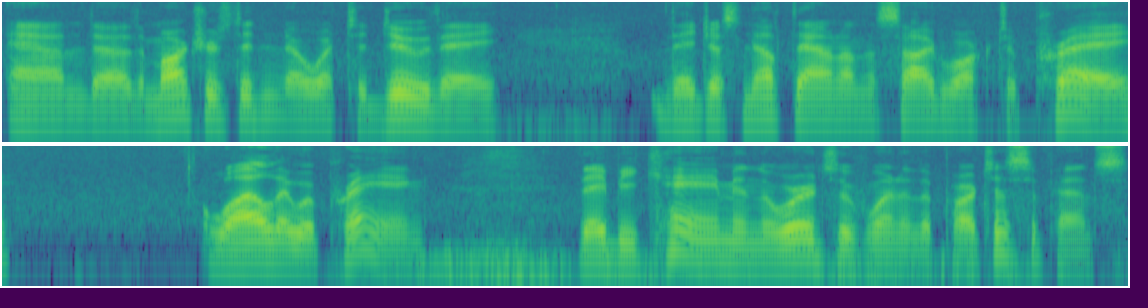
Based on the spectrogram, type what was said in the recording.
And uh, the marchers didn't know what to do. They, they just knelt down on the sidewalk to pray. While they were praying, they became, in the words of one of the participants,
